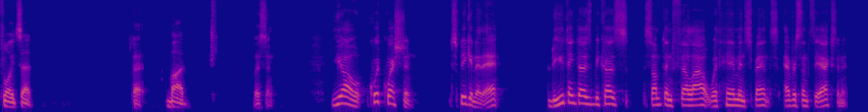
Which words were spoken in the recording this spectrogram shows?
Floyd said? That- Bud. Listen, yo, quick question. Speaking of that, do you think that is because something fell out with him and Spence ever since the accident?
